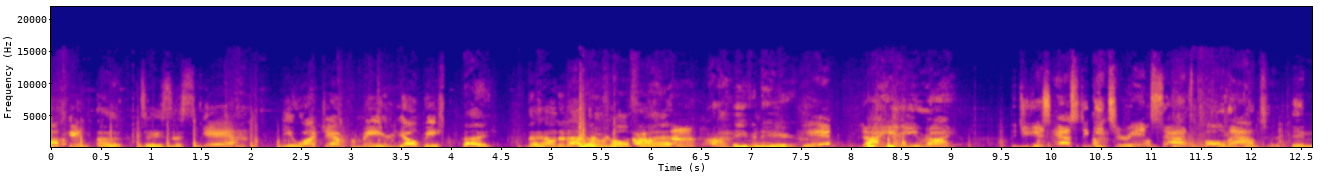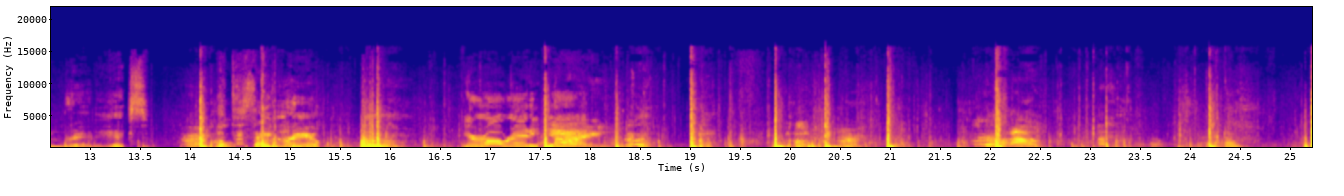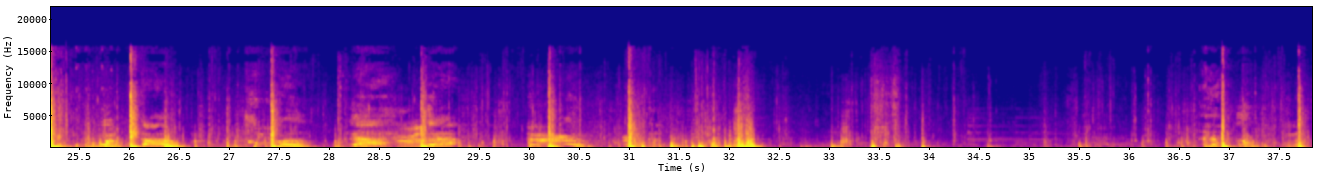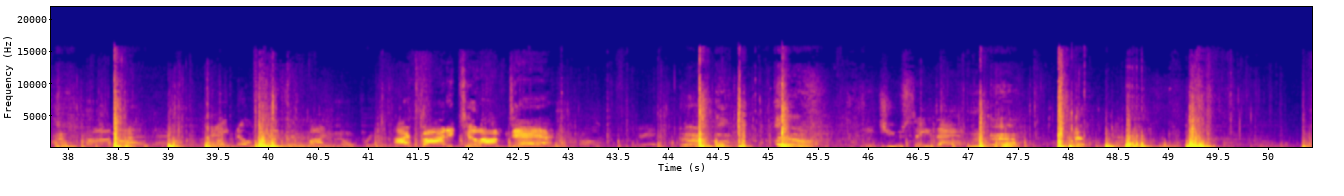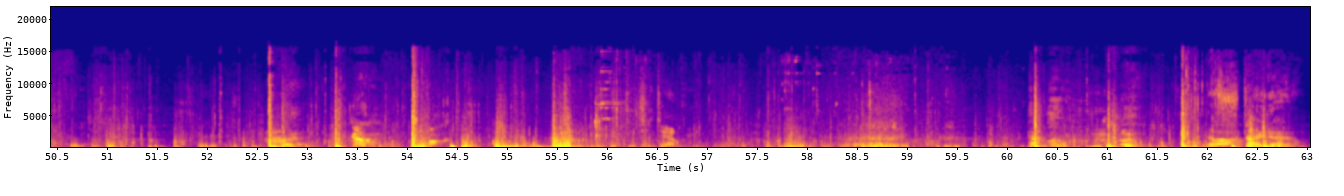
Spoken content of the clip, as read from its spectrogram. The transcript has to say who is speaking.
Speaker 1: walking.
Speaker 2: Uh, Jesus!
Speaker 1: Yeah. You watch out for me or you'll be...
Speaker 2: Hey, the hell did I
Speaker 3: No
Speaker 2: do?
Speaker 3: call for that. Uh, uh. Even here.
Speaker 1: Yeah? Did I hear you right? Did you just ask to get uh, your insides pulled out?
Speaker 2: Bunch of inbred hicks. This ain't real.
Speaker 1: You're already
Speaker 4: Stay down!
